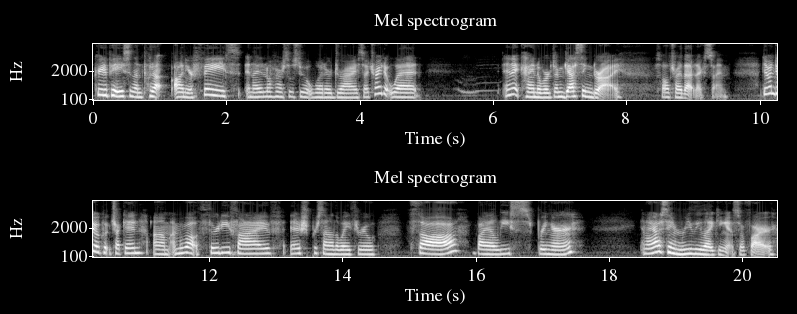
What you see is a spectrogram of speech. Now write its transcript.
create a paste and then put it on your face. And I didn't know if I was supposed to do it wet or dry, so I tried it wet, and it kind of worked. I'm guessing dry, so I'll try that next time. I did want to do a quick check-in. Um, I'm about 35-ish percent of the way through Thaw by Elyse Springer. And I gotta say I'm really liking it so far.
